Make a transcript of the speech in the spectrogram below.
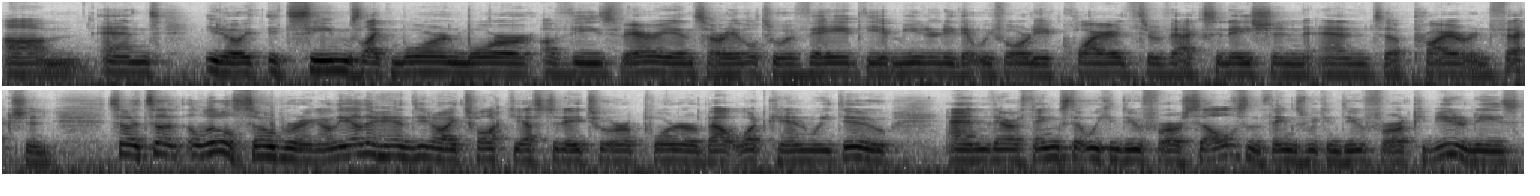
Um, and you know, it, it, seems like more and more of these variants are able to evade the immunity that we've already acquired through vaccination and uh, prior infection. So it's a, a, little sobering. On the other hand, you know, I talked yesterday to a reporter about what can we do, and there are things that we can do for ourselves and things we can do for our communities,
